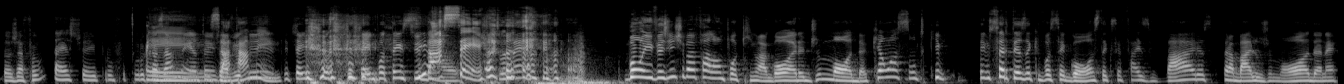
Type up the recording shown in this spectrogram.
Então já foi um teste aí para um futuro É, casamento, hein? Já viu que- exatamente. Que, tem, que tem Se potencial. dá certo, né? Bom, Ivy, a gente vai falar um pouquinho agora de moda, que é um assunto que tenho certeza que você gosta, que você faz vários trabalhos de moda, né?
